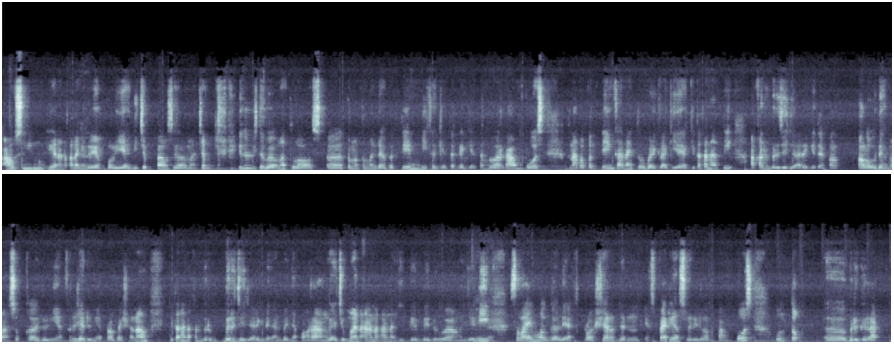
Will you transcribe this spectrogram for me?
Aussie mungkin anak-anak yeah. Indo yang kuliah di Jepang segala macam itu bisa banget loh uh, teman-teman dapetin di kegiatan-kegiatan luar kampus kenapa penting karena itu balik lagi ya kita kan nanti akan berjejaring gitu ya kalau kalau udah masuk ke dunia kerja dunia profesional kita kan akan ber, berjejaring dengan banyak orang nggak cuma anak-anak IPB doang jadi yeah. selain lo gali exposure dan experience lo di dalam kampus untuk uh, bergerak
